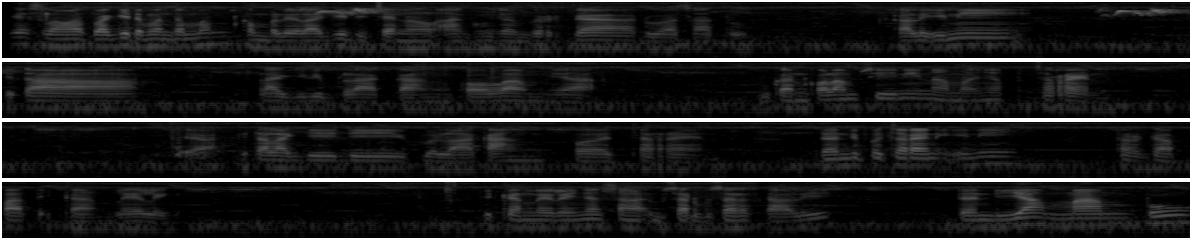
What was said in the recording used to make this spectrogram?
Oke, selamat pagi teman-teman. Kembali lagi di channel Agung dan Berda 21. Kali ini kita lagi di belakang kolam ya. Bukan kolam sih ini namanya peceren. Ya, kita lagi di belakang peceren. Dan di peceren ini terdapat ikan lele. Ikan lelenya sangat besar-besar sekali dan dia mampu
